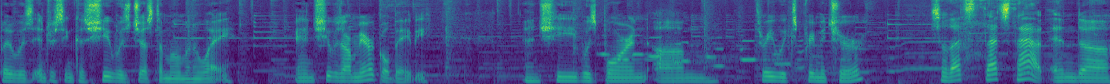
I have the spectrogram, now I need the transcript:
but it was interesting because she was just a moment away. And she was our miracle baby. And she was born um, three weeks premature. So that's that's that. And uh,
